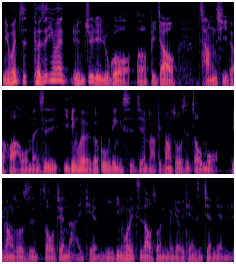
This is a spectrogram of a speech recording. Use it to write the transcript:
你会知，可是因为远距离如果呃比较长期的话，我们是一定会有一个固定时间嘛，比方说是周末，比方说是周间哪一天，你一定会知道说你们有一天是见面日。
